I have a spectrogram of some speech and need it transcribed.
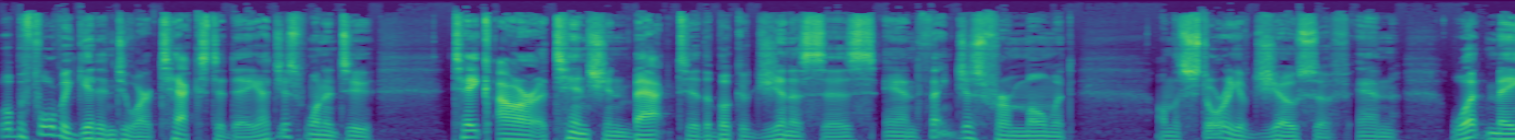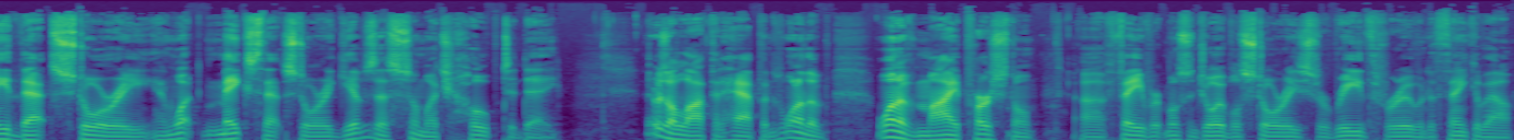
Well, before we get into our text today, I just wanted to take our attention back to the book of Genesis and think just for a moment on the story of Joseph and what made that story and what makes that story gives us so much hope today. There was a lot that happened. One of the one of my personal uh, favorite, most enjoyable stories to read through and to think about.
